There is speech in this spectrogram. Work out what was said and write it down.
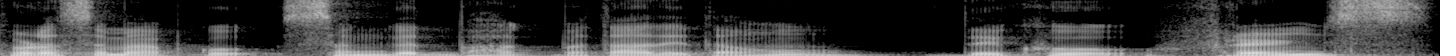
थोड़ा सा मैं आपको संगत भाग बता देता हूँ। देखो फ्रेंड्स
